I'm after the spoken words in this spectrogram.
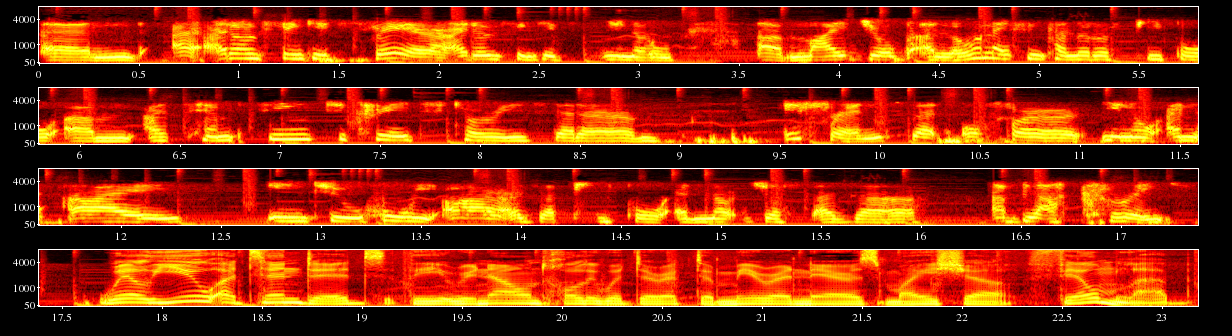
And I, I don't think it's fair. I don't think it's, you know, uh, my job alone. I think a lot of people um, are attempting to create stories that are different, that offer, you know, an eye into who we are as a people and not just as a, a black race. Well, you attended the renowned Hollywood director Mira Nair's Maisha Film Lab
